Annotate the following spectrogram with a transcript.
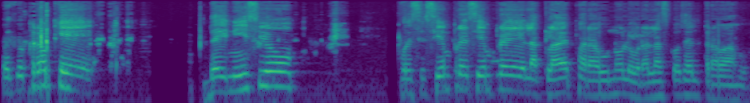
Pues yo creo que de inicio, pues siempre, siempre la clave para uno lograr las cosas del trabajo.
